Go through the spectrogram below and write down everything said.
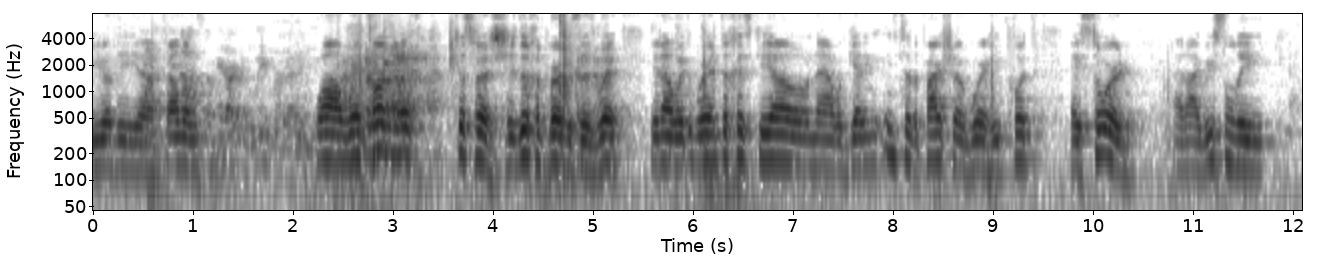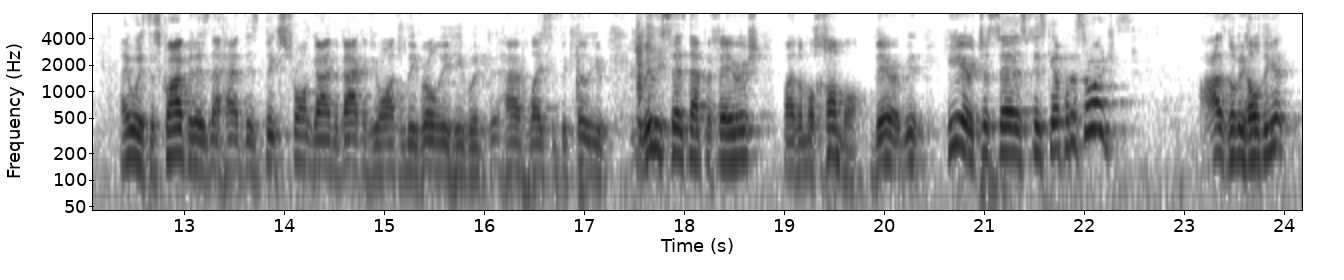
You're the uh, fellow. I'm here, I can leave already. Well, we're talking about, just for shidduchim purposes. We're you know we're, we're into Chizkiyahu now. We're getting into the parsha of where he put a sword, and I recently. I always describe it as that had this big, strong guy in the back. If you wanted to leave early, he would have license to kill you. It really says that beferish by the Muhammad. There, really- here it just says Chizkiyahu put a sword. Ah, there's nobody holding it,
